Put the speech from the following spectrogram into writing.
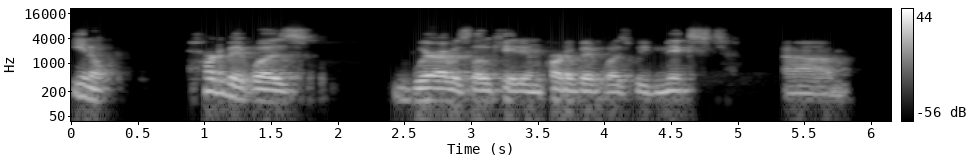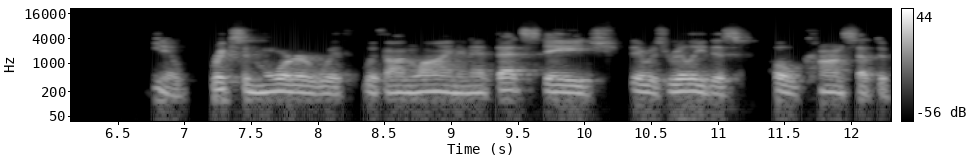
you know, part of it was where I was located, and part of it was we mixed um, you know bricks and mortar with with online. And at that stage there was really this whole concept of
